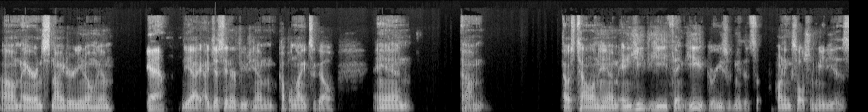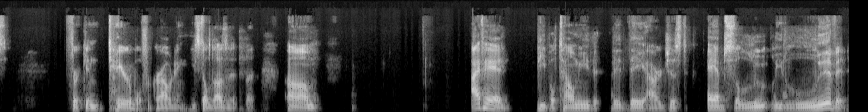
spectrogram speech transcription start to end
um Aaron Snyder. You know him? Yeah. Yeah. I just interviewed him a couple nights ago. And um I was telling him, and he he think he agrees with me that hunting social media is freaking terrible for crowding. He still does it, but um, I've had people tell me that, they are just absolutely livid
